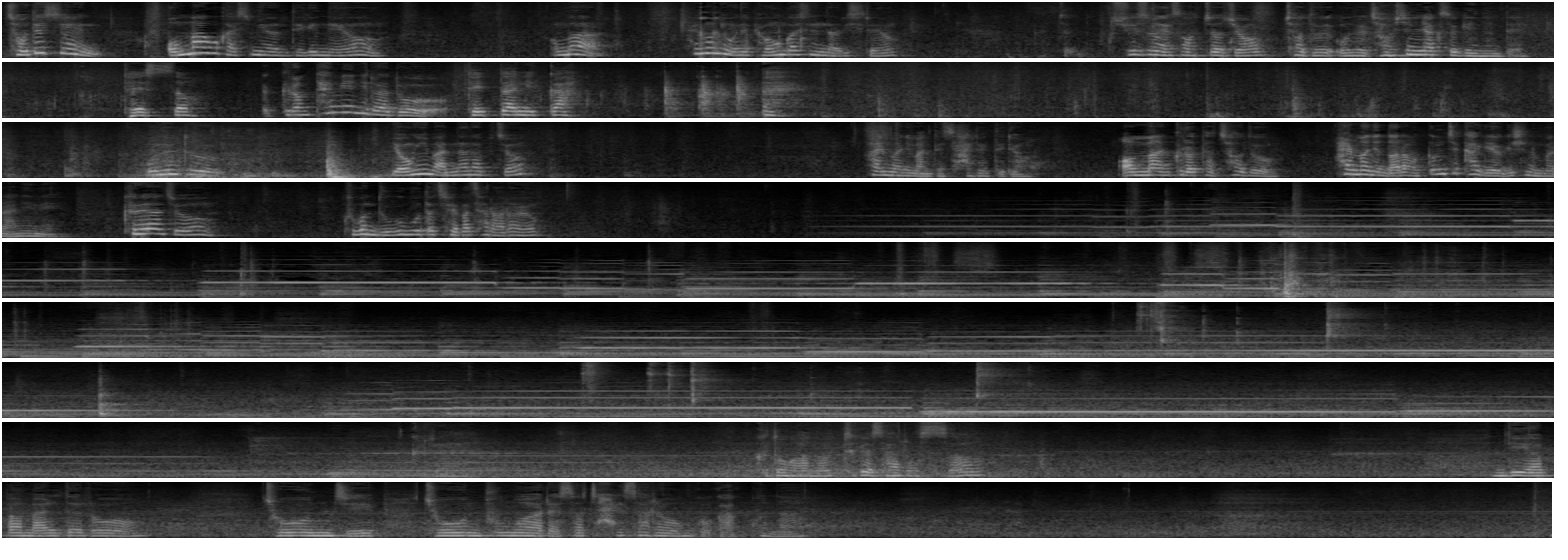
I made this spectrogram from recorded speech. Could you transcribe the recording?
저 대신 엄마하고 가시면 되겠네요. 엄마, 할머니 오늘 병원 가시는 날이시래요. 죄송해서 어쩌죠? 저도 오늘 점심 약속이 있는데. 됐어. 그럼 태민이라도 됐다니까. 오늘도 영희 만나나 보죠? 할머님한테 잘해드려. 엄만 그렇다 쳐도 할머니 너라면 끔찍하게 여기시는 분 아니니. 그래야죠. 그건 누구보다 제가 잘 알아요. 그동안 어떻게 살았어? 네 아빠 말대로 좋은 집, 좋은 부모 아래서 잘 살아온 것 같구나.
